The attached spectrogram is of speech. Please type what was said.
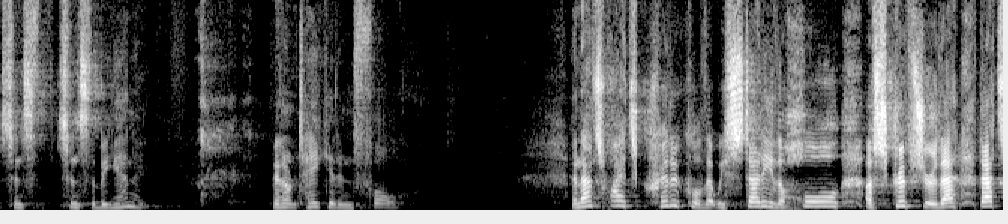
since, since the beginning. They don't take it in full. And that's why it's critical that we study the whole of Scripture. That, that's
